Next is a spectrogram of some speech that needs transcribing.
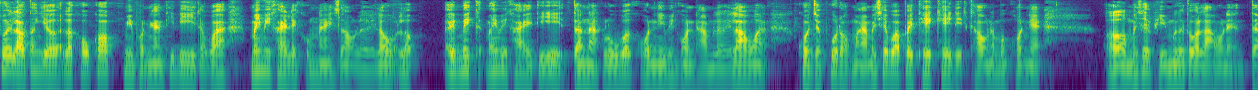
ช่วยเราตั้งเยอะแล้วเขาก็มีผลงานที่ดี แต่ว่าไม่มีใครเล็กของไนส์เราเลยเราเราเอ้ยไม่ไม่มีใครที่ตระหนักรู้ว่าคนนี้เป็นคนทำเลยเราอะ่ะควรจะพูดออกมาไม่ใช่ว่าไปเทคเครดิตเขานะบางคนเนี่ยเออไม่ใช่ผีมือตัวเราเนี่ยแต่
